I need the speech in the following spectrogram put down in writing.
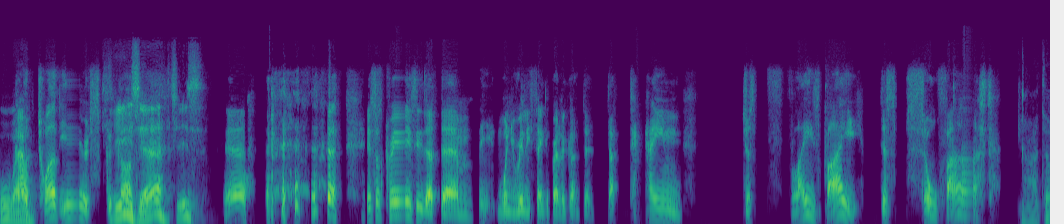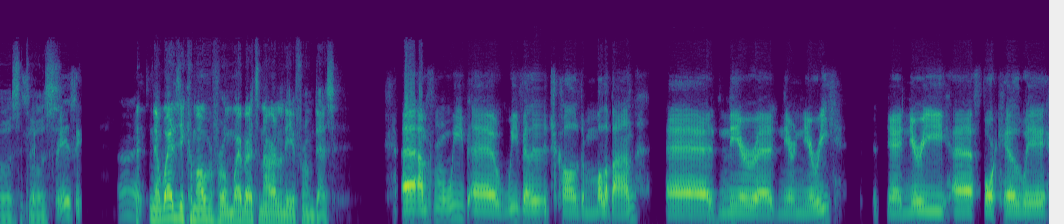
Oh wow, God, 12 years. Good jeez, God. yeah, jeez. Yeah, it's just crazy that um, when you really think about it, that, that time just flies by just so fast. Oh, it does. It does. Crazy. Right. Now, where did you come over from? Whereabouts in Ireland are you from, Des? Uh, I'm from a wee uh, wee village called Mullaghbawn, uh, near uh, near Newry, uh, Newry uh, Forkhill way.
